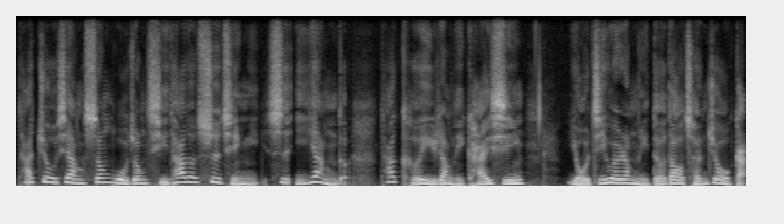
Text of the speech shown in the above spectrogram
它就像生活中其他的事情是一样的，它可以让你开心。有机会让你得到成就感，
